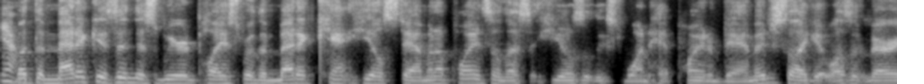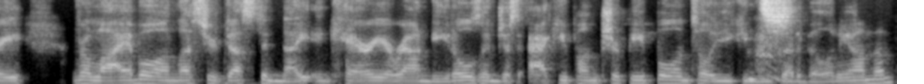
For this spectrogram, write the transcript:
Yeah. but the medic is in this weird place where the medic can't heal stamina points unless it heals at least one hit point of damage. So like it wasn't very reliable unless you're Dustin Knight and carry around needles and just acupuncture people until you can use that ability on them.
